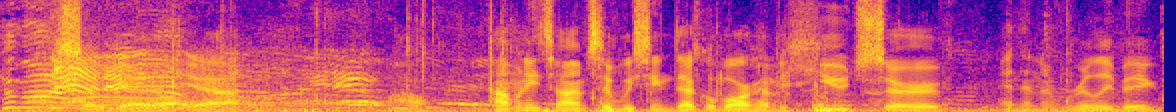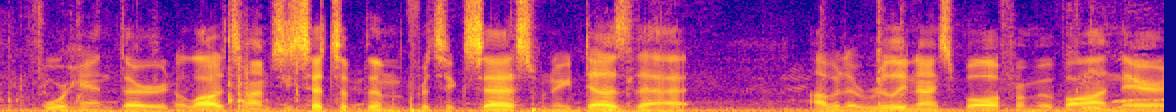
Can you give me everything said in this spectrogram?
So good, yeah. Wow. How many times have we seen Dekel Bar have a huge serve and then a really big forehand third? A lot of times he sets up them for success when he does that. Uh, but a really nice ball from Ivan there.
